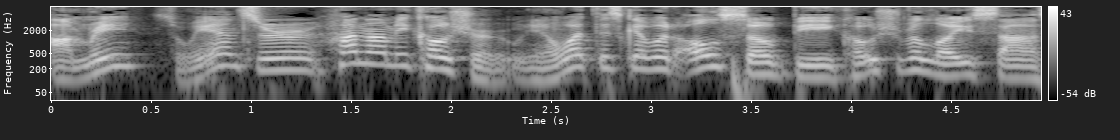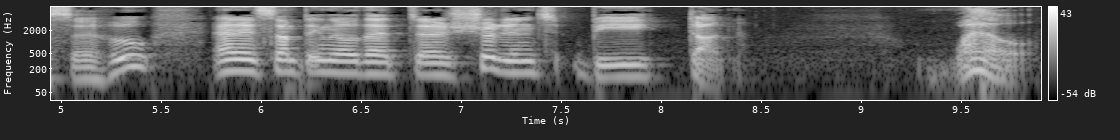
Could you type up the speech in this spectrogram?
Amri, so we answer Hanami kosher. You know what? This guy would also be kosher who, and it's something though that uh, shouldn't be done. Well,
